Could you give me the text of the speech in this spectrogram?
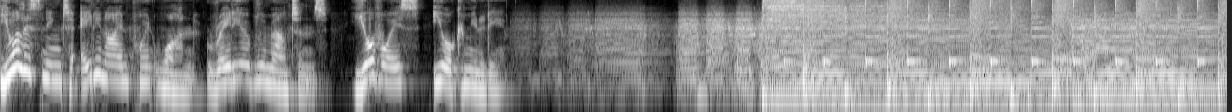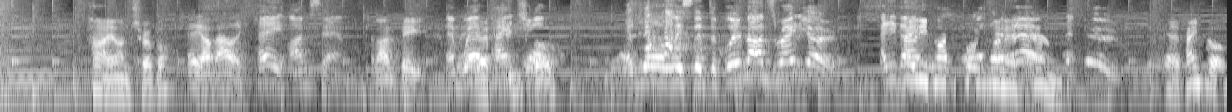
You're listening to 89.1 Radio Blue Mountains, your voice, your community. Hi, I'm Trevor. Hey, I'm Alex. Hey, I'm Sam. And I'm Pete. And we're, we're Paint Job. And you're listening to Blue Mountains Radio. 89.1 FM. FM. Yeah, Paint Job.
